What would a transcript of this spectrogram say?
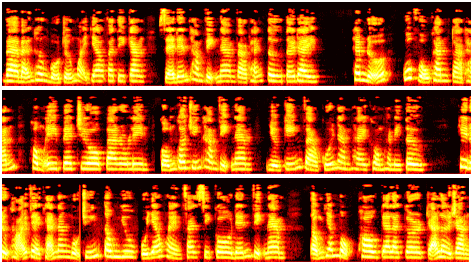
và bản thân Bộ trưởng Ngoại giao Vatican sẽ đến thăm Việt Nam vào tháng 4 tới đây. Thêm nữa, Quốc vụ Khanh Tòa Thánh Hồng Y Petrio Parolin cũng có chuyến thăm Việt Nam dự kiến vào cuối năm 2024. Khi được hỏi về khả năng một chuyến tông du của giáo hoàng Francisco đến Việt Nam, Tổng giám mục Paul Gallagher trả lời rằng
